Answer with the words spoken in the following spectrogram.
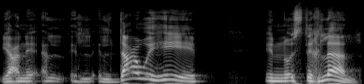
يعني الدعوة هي إنه استغلال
